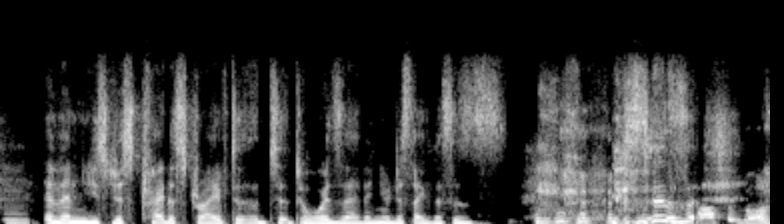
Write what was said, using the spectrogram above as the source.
mm. and then you just try to strive to, to, towards that. And you're just like this is this is impossible.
